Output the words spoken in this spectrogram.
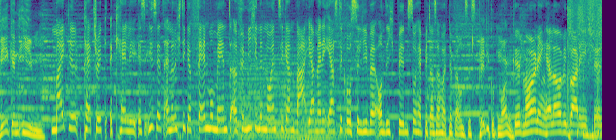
Wegen ihm. Michael Patrick Kelly. Es ist jetzt ein richtiger Fan-Moment. Äh, Für mich in den 90ern war er meine erste große Liebe und ich bin so happy, dass er heute bei uns ist. Paddy, guten Morgen. Good morning, hello everybody. Schön,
